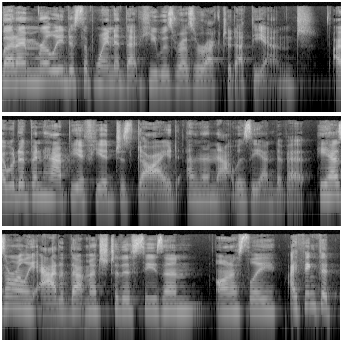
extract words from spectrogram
But I'm really disappointed that he was resurrected at the end. I would have been happy if he had just died and then that was the end of it. He hasn't really added that much to this season, honestly. I think that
